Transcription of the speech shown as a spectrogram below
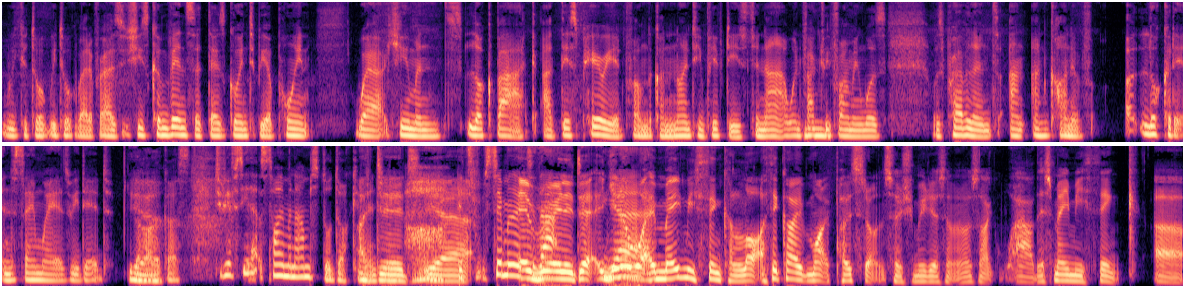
we could talk, we talk about it for hours. She's convinced that there's going to be a point where humans look back at this period from the kind of 1950s to now, when Mm. factory farming was was prevalent, and and kind of. Look at it in the same way as we did the Yeah. Holocaust. Did you ever see that Simon Amstell documentary? I did, yeah. It's similar it to that. really did. You Yeah. know what? It made me think a lot. I think I might have posted it on social media or something. I was like, wow, this made me think uh,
